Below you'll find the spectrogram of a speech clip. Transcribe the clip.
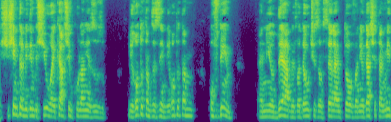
60 אה, תלמידים בשיעור, העיקר שהם כולם יזוזו. לראות אותם זזים, לראות אותם עובדים. אני יודע בוודאות שזה עושה להם טוב, ואני יודע שתלמיד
